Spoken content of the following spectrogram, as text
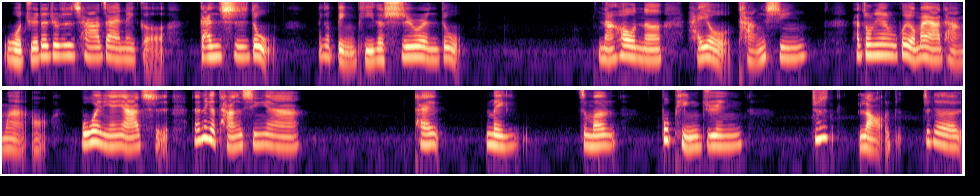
我觉得就是差在那个干湿度，那个饼皮的湿润度。然后呢，还有糖心，它中间会有麦芽糖嘛，哦，不会粘牙齿。但那个糖心啊，它每怎么不平均？就是老这个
